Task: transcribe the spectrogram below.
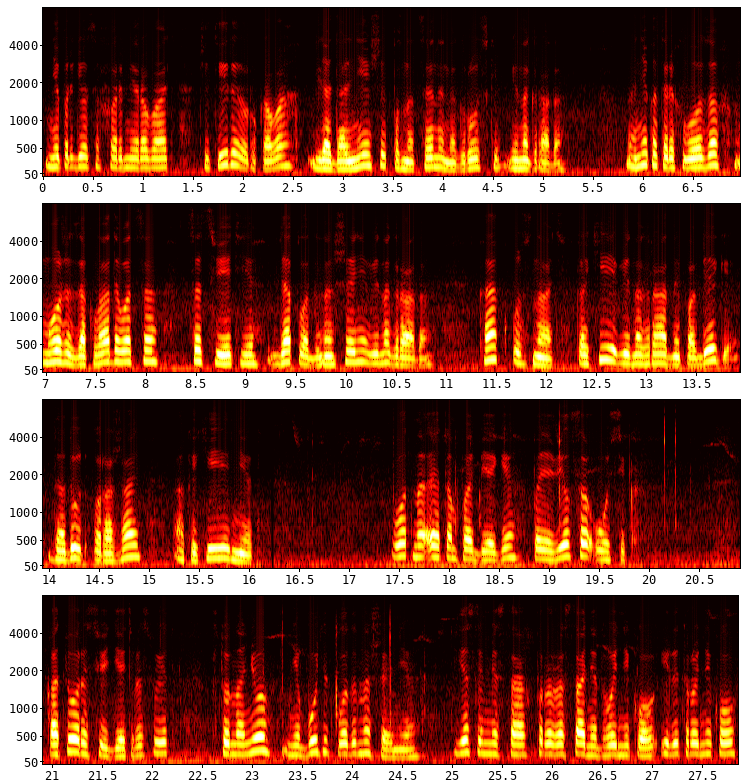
мне придется формировать 4 рукава для дальнейшей полноценной нагрузки винограда. На некоторых лозах может закладываться соцветие для плодоношения винограда. Как узнать, какие виноградные побеги дадут урожай, а какие нет? Вот на этом побеге появился усик, который свидетельствует, что на нем не будет плодоношения. Если в местах прорастания двойников или тройников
